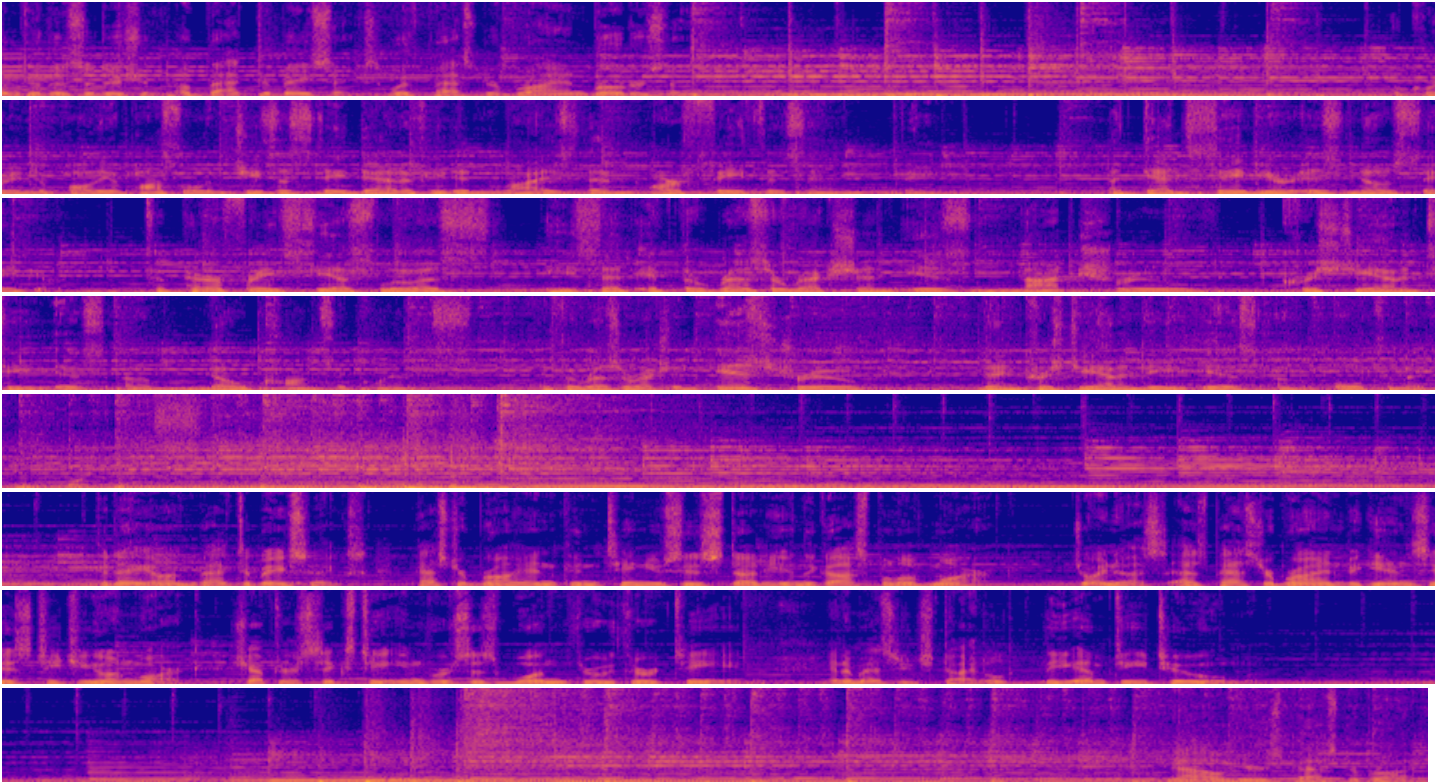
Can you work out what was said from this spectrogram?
Welcome to this edition of Back to Basics with Pastor Brian Brodersen. According to Paul the Apostle, if Jesus stayed dead, if he didn't rise, then our faith is in vain. A dead Savior is no Savior. To paraphrase C.S. Lewis, he said, if the resurrection is not true, Christianity is of no consequence. If the resurrection is true, then Christianity is of ultimate importance. Today on Back to Basics, Pastor Brian continues his study in the Gospel of Mark. Join us as Pastor Brian begins his teaching on Mark, chapter 16, verses 1 through 13, in a message titled The Empty Tomb. Now, here's Pastor Brian.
